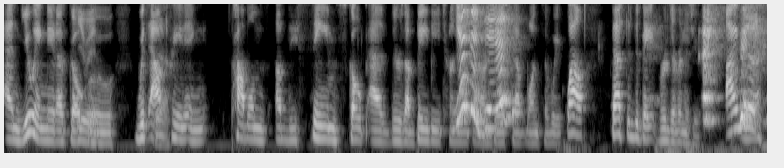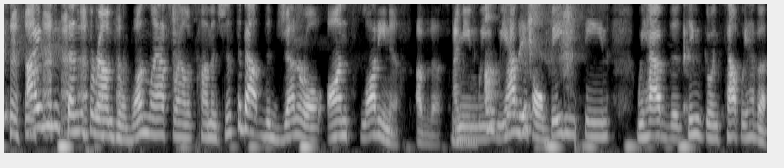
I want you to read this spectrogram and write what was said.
and Ewing made us go Ewing. ooh without Yeah. creating problems of the same scope as there's a baby turning Yeah, up they on our did. doorstep once a week. Well, that's a debate for a different issue. I'm gonna I'm gonna send this around for one last round of comments just about the general onslaughtiness of this. I mean, we, we have this whole baby scene. We have the things going south. We have a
